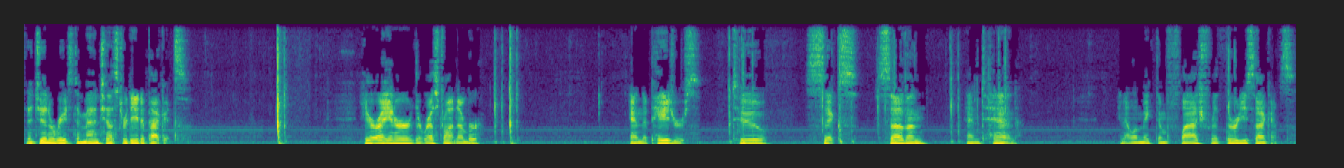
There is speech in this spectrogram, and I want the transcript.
that generates the Manchester data packets. Here I enter the restaurant number and the pagers 2, 6, 7, and 10. And I will make them flash for 30 seconds.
